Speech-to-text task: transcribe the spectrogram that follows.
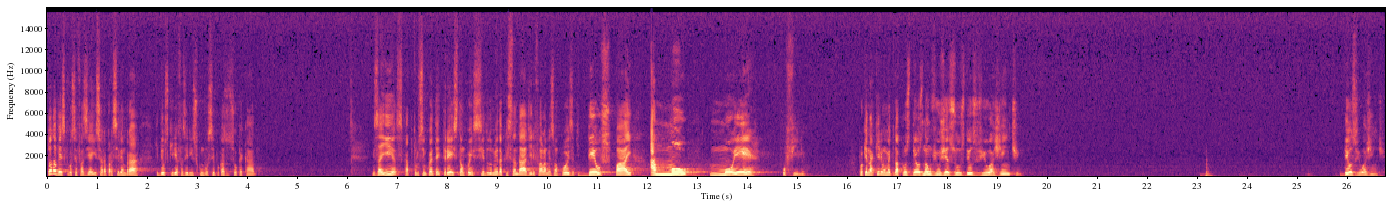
Toda vez que você fazia isso era para se lembrar que Deus queria fazer isso com você por causa do seu pecado. Isaías, capítulo 53, tão conhecido do meio da cristandade, ele fala a mesma coisa, que Deus, Pai, amou moer o Filho. Porque naquele momento da cruz, Deus não viu Jesus, Deus viu a gente. Deus viu a gente.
